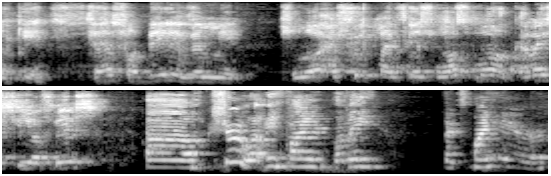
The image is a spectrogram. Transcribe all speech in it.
Okay, thanks for believing me. So I shake my face once more. Can I see your face? Um, sure. Let me find. Let me fix my hair.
